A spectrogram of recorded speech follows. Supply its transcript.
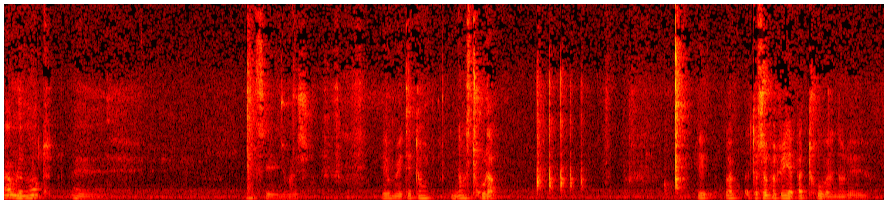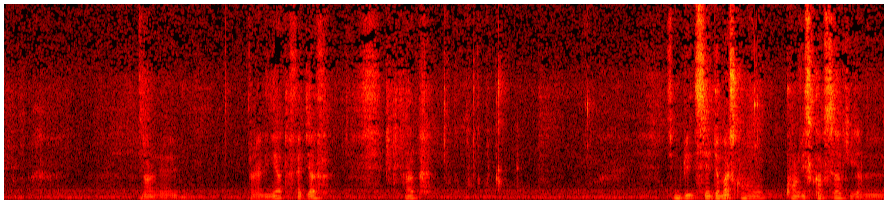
Ah, on le monte. euh, ah, C'est dommage. Et vous mettez ton dans ce trou là. Et attention parce qu'il n'y a pas de trou hein, dans le. Dans le. Dans la lumière, faites gaffe. Hop. C'est dommage qu'on qu'on le visse comme ça, qu'il y a le.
